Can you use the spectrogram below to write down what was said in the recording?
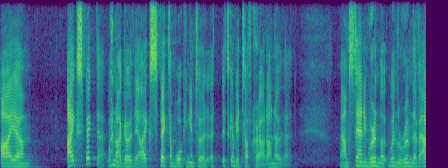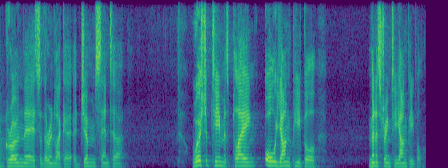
I, um, I expect that when I go there. I expect I'm walking into a, a it's going to be a tough crowd. I know that. I'm standing, we're in the, we're in the room, they've outgrown there, so they're in like a, a gym center. Worship team is playing, all young people ministering to young people.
